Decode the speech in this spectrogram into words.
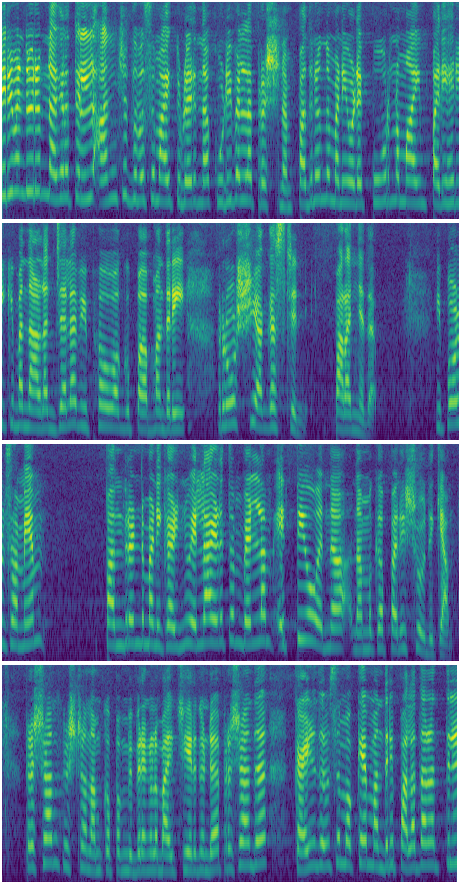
തിരുവനന്തപുരം നഗരത്തിൽ അഞ്ചു ദിവസമായി തുടരുന്ന കുടിവെള്ള പ്രശ്നം പതിനൊന്ന് മണിയോടെ പൂർണമായും പരിഹരിക്കുമെന്നാണ് ജലവിഭവ വകുപ്പ് മന്ത്രി റോഷി അഗസ്റ്റിൻ പറഞ്ഞത്. ഇപ്പോൾ സമയം പന്ത്രണ്ട് മണി കഴിഞ്ഞു. എല്ലായിടത്തും വെള്ളം എത്തിയോ എന്ന് നമുക്ക് പരിശോധിക്കാം. പ്രശാന്ത് കൃഷ്ണ നമുക്കൊപ്പം വിവരങ്ങളുമായി ചേരുന്നുണ്ട്. പ്രശാന്ത് കഴിഞ്ഞ ദിവസമൊക്കെ മന്ത്രി പലതരത്തിൽ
